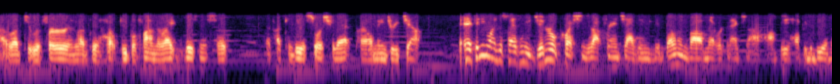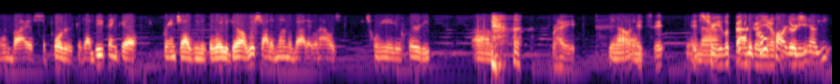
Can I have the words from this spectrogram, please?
I love to refer and love to help people find the right business. So if I can be a source for that, by all means, reach out. And if anyone just has any general questions about franchising that don't involve network connection, I'll be happy to be an unbiased supporter because I do think uh, franchising is the way to go. I wish I'd have known about it when I was 28 or 30. Um, right. You know, and, it's it, and, it's uh, true. You look back, the cool you know, part 30 is, you know, you,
